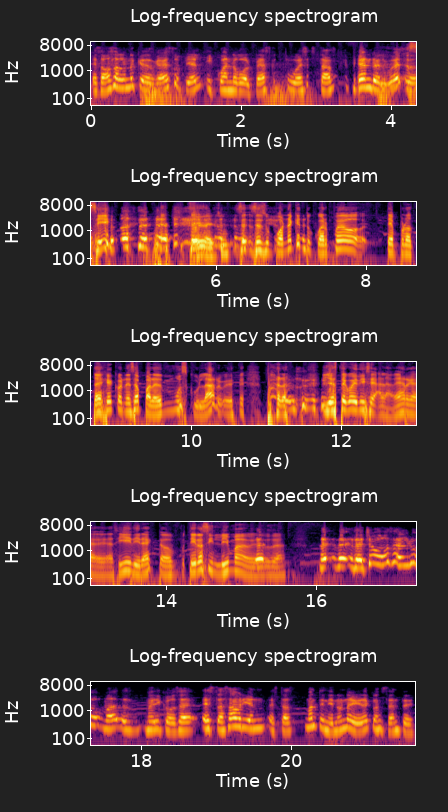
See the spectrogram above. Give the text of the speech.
estamos hablando que desgarras tu piel y cuando golpeas con tu hueso estás golpeando el hueso. Sí. sí de hecho. se supone que tu cuerpo te protege con esa pared muscular, güey. Y este güey dice, a la verga, así directo, tiro sin lima, güey. O sea. De, hecho, vamos a algo más médico. O sea, estás abriendo, estás manteniendo una vida constante.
